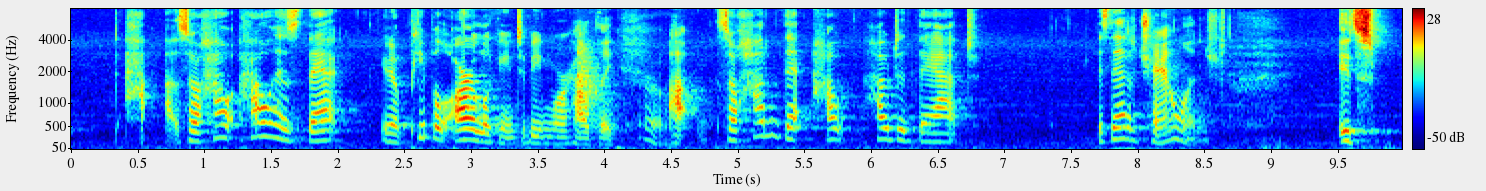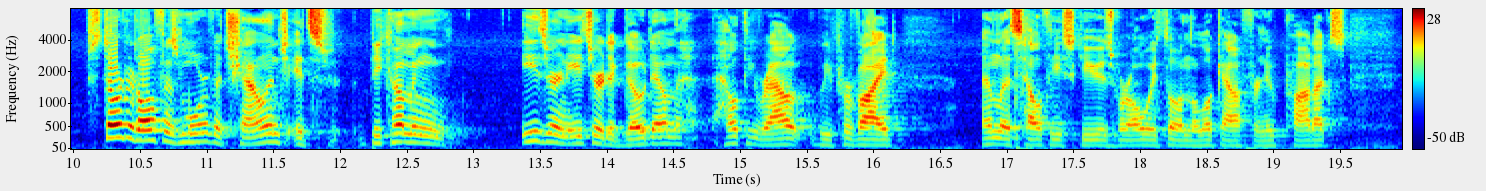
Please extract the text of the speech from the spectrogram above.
so how how has that? You know, people are looking to be more healthy. Oh. Uh, so how did that? How how did that? Is that a challenge? It's started off as more of a challenge. It's becoming easier and easier to go down the healthy route. We provide endless healthy SKUs. We're always on the lookout for new products.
